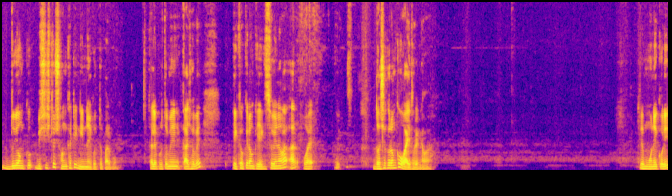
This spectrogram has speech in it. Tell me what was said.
দুই অঙ্ক বিশিষ্ট সংখ্যাটি নির্ণয় করতে পারব। তাহলে প্রথমে কাজ হবে এককের অঙ্ক এক্স ধরে নেওয়া আর ওয়াই দশকের অঙ্ক ওয়াই ধরে নেওয়া। তাহলে মনে করি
